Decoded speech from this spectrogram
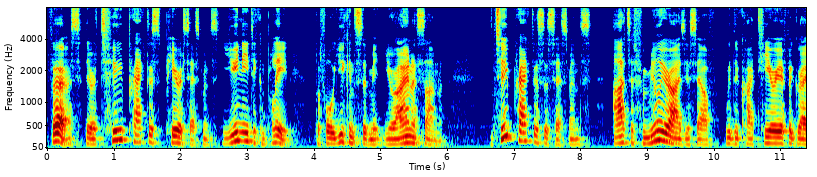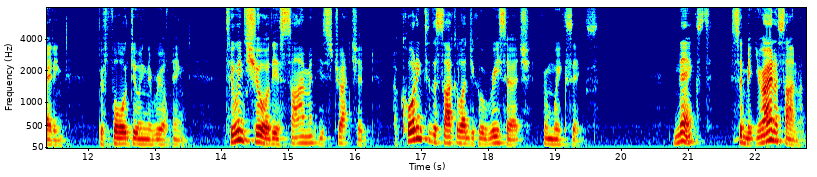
First, there are two practice peer assessments you need to complete before you can submit your own assignment. The two practice assessments are to familiarise yourself with the criteria for grading before doing the real thing, to ensure the assignment is structured according to the psychological research from week 6. Next, submit your own assignment.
